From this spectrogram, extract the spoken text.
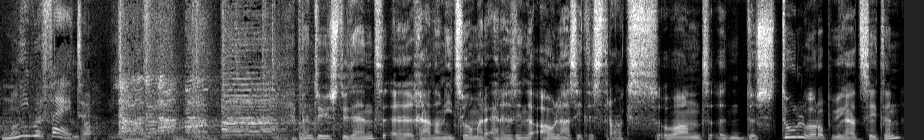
Nieuwe feiten. Bent u student, uh, ga dan niet zomaar ergens in de aula zitten straks, want de stoel waarop u gaat zitten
